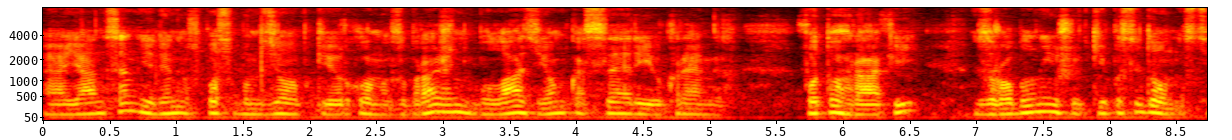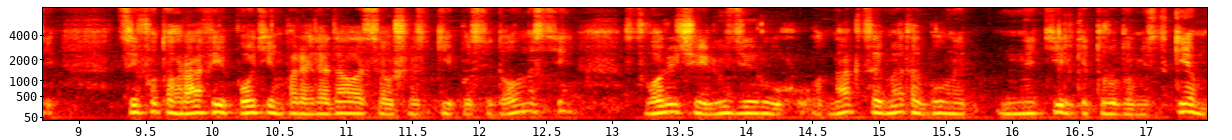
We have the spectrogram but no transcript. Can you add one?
е, Янсен єдиним способом зйомки рухомих зображень була зйомка серії окремих фотографій, зроблені у швидкій послідовності. Ці фотографії потім переглядалися у швидкій послідовності, створюючи ілюзію руху. Однак цей метод був не, не тільки трудомістким,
